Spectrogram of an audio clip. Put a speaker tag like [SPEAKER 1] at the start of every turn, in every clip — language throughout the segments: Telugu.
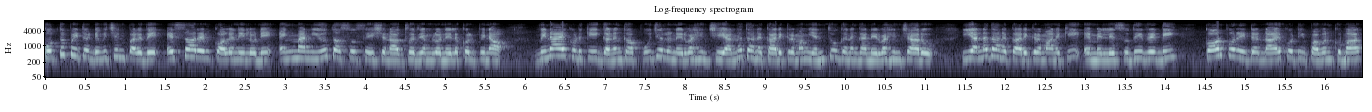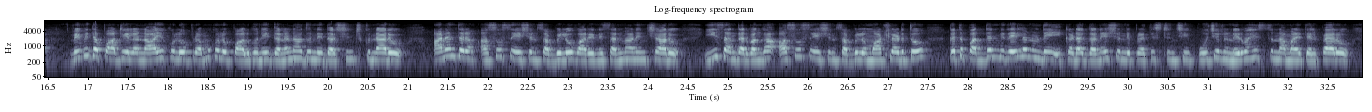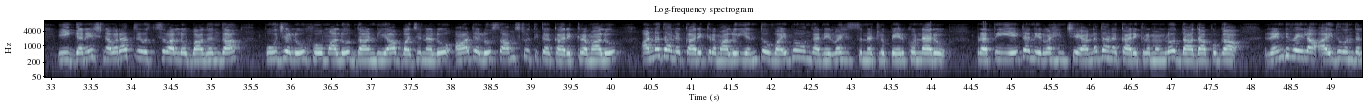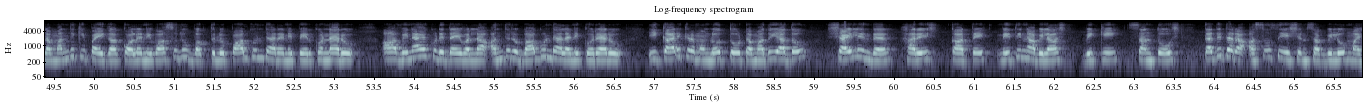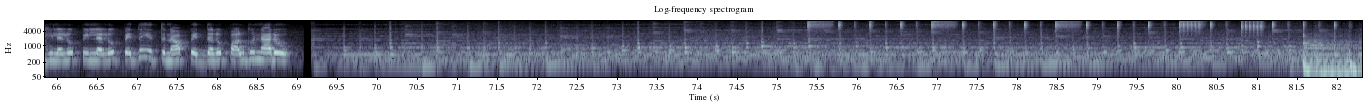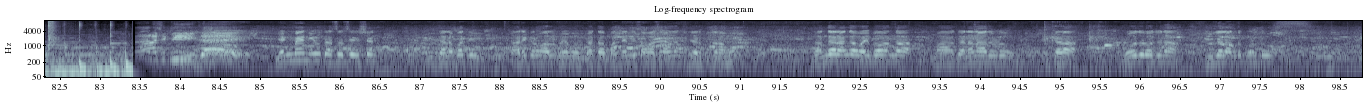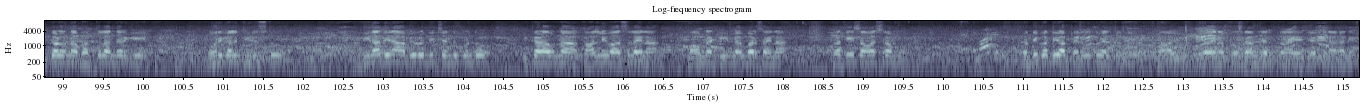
[SPEAKER 1] కొత్తపేట డివిజన్ పరిధి ఎస్ఆర్ఎల్ కాలనీలోని యంగ్మ్యాన్ యూత్ అసోసియేషన్ ఆధ్వర్యంలో నెలకొల్పిన వినాయకుడికి ఘనంగా పూజలు నిర్వహించి అన్నదాన కార్యక్రమం ఎంతో ఘనంగా నిర్వహించారు. ఈ అన్నదాన కార్యక్రమానికి ఎమ్మెల్యే సుధీర్ రెడ్డి కార్పొరేటర్ నాయకోటి పవన్ కుమార్ వివిధ పార్టీల నాయకులు ప్రముఖులు పాల్గొని గణనాథుని దర్శించుకున్నారు. అనంతరం అసోసియేషన్ సభ్యులు వారిని సన్మానించారు. ఈ సందర్భంగా అసోసియేషన్ సభ్యులు మాట్లాడుతూ గత పద్దెనిమిదేళ్ళ నుండి ఇక్కడ గణేశుణ్ణి ప్రతిష్ఠించి పూజలు నిర్వహిస్తున్నామని తెలిపారు. ఈ గణేష్ నవరాత్రి ఉత్సవాల్లో భాగంగా పూజలు హోమాలు దాండియా భజనలు ఆటలు సాంస్కృతిక కార్యక్రమాలు అన్నదాన కార్యక్రమాలు ఎంతో వైభవంగా నిర్వహిస్తున్నట్లు పేర్కొన్నారు. ప్రతి ఏటా నిర్వహించే అన్నదాన కార్యక్రమంలో దాదాపుగా రెండు వేల ఐదు వందల మందికి పైగా కాలనివాసులు భక్తులు పాల్గొంటారని పేర్కొన్నారు. ఆ వినాయకుడి దయ వల్ల అందరూ బాగుండాలని కోరారు. ఈ కార్యక్రమంలో తోట మధు యాదవ్ శైలేందర్ హరీష్ కార్తిక్ నితిన్ అభిలాష్ విక్కీ సంతోష్ తదితర అసోసియేషన్ సభ్యులు మహిళలు పిల్లలు పెద్ద ఎత్తున పెద్దలు పాల్గొన్నారు.
[SPEAKER 2] యంగ్ మ్యాన్ యూత్ అసోసియేషన్ ఈ గణపతి కార్యక్రమాలు మేము గత పద్దెనిమిది సంవత్సరాల నుంచి జరుపుతున్నాము. రంగరంగ వైభవంగా మా గణనాథుడు ఇక్కడ రోజు రోజున పూజలు అందుకుంటూ ఇక్కడ ఉన్న భక్తులందరికీ కోరికలు తీరుస్తూ దినదిన అభివృద్ధి చెందుకుంటూ ఇక్కడ ఉన్న కాలనీ వాసులైనా మా ఉన్న టీం మెంబర్స్ అయినా ప్రతి సంవత్సరం కొద్ది కొద్దిగా పెరుగుతూ వెళ్తుంది. మా ఏవైనా ప్రోగ్రాం జరుగుతున్నా ఏం జరిగినా కానీ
